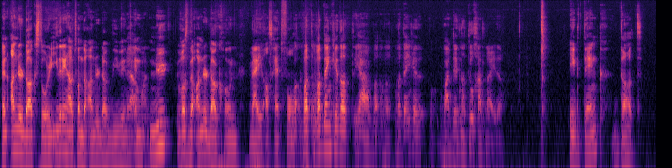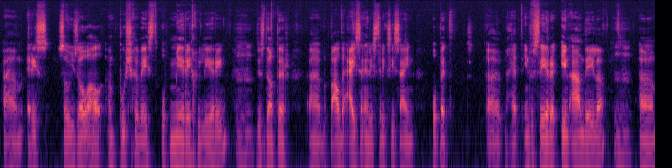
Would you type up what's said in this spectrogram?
een underdog story. Iedereen houdt van de underdog die wint. Ja, en man. nu was de underdog gewoon wij als het volk. Wa- Wat, wat denk je dat, ja, wat, wat, wat denk je waar dit naartoe gaat leiden? Ik denk dat ehm, er is sowieso al een push geweest op meer regulering. Dus dat er eh, bepaalde eisen en restricties zijn op het, eh, het investeren in aandelen. Ehm,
